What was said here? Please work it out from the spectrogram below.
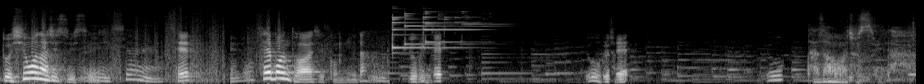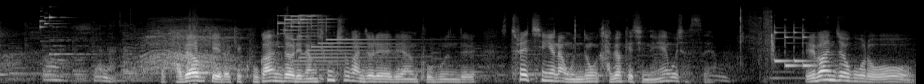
또 시원하실 수 있어요. 네, 시원해요. 셋, 세 번 더 하실 겁니다. 요, 셋, 요, 셋, 요, 다섯, 좋습니다. 아, 시원하다. 자, 가볍게 이렇게 구관절이랑 흉추 관절에 대한 부분들 스트레칭이랑 운동을 가볍게 진행해 보셨어요. 일반적으로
